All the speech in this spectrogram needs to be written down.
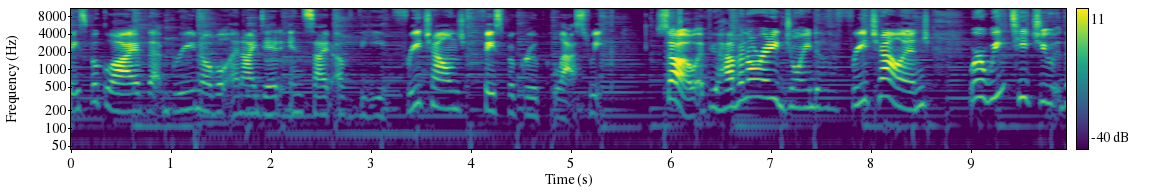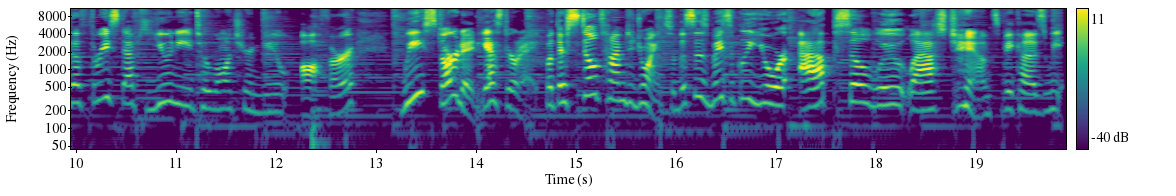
Facebook Live that Bree Noble and I did inside of the Free Challenge Facebook group last week. So, if you haven't already joined the free challenge, where we teach you the three steps you need to launch your new offer, we started yesterday, but there's still time to join. So, this is basically your absolute last chance because we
